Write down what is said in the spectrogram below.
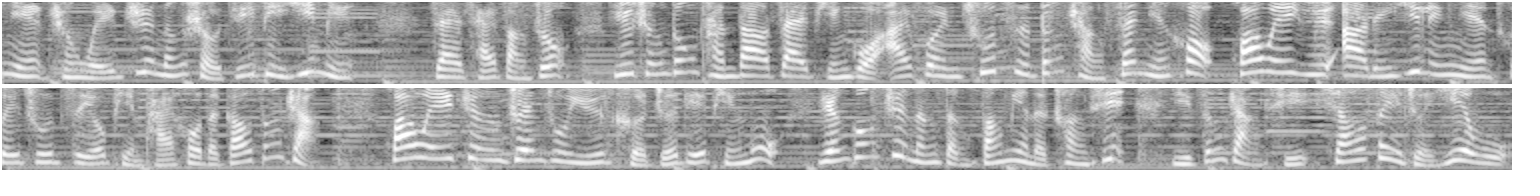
年成为智能手机第一名。在采访中，余承东谈到，在苹果 iPhone 初次登场三年后，华为于2010年推出自有品牌后的高增长。华为正专注于可折叠屏幕、人工智能等方面的创新，以增长其消费者业务。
